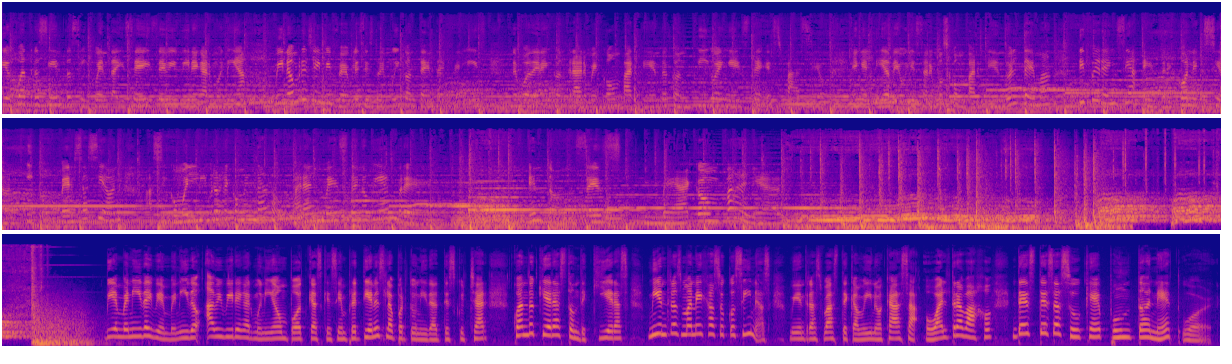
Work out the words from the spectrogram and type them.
Episodio 456 de Vivir en Armonía. Mi nombre es Jamie Febles y estoy muy contenta y feliz de poder encontrarme compartiendo contigo en este espacio. En el día de hoy estaremos compartiendo el tema diferencia entre conexión y conversación, así como el libro recomendado para el mes de noviembre. Entonces, ¿me acompañas? Bienvenida y bienvenido a Vivir en Armonía, un podcast que siempre tienes la oportunidad de escuchar cuando quieras, donde quieras, mientras manejas o cocinas, mientras vas de camino a casa o al trabajo desde sasuke.network.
